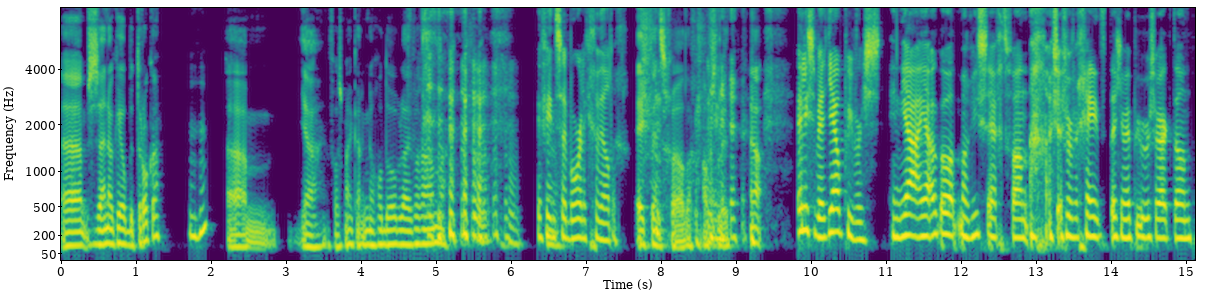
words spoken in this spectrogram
Ze zijn ook heel betrokken. Mhm. Ja, volgens mij kan ik nog wel door blijven gaan. Maar Je vindt ze behoorlijk geweldig. ik vind ze geweldig, absoluut. Ja. Elisabeth, jouw pubers. En ja, ja, ook al wat Maries zegt van als je even vergeet dat je met pubers werkt, dan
